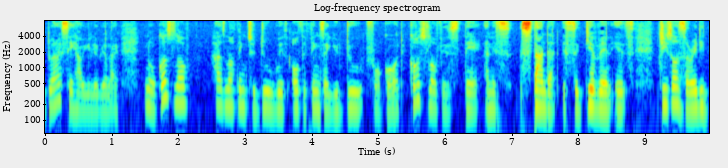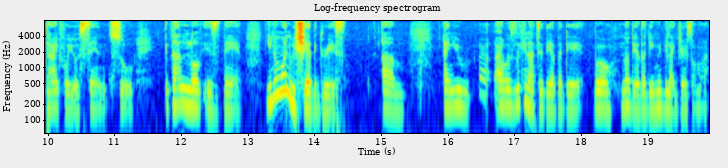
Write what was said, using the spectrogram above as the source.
Do I say how you live your life? No, God's love has nothing to do with all the things that you do for God. God's love is there and it's standard, it's a given. It's Jesus already died for your sin. So that love is there. You know when we share the grace, um and you I was looking at it the other day. Well, not the other day, maybe like during summer.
